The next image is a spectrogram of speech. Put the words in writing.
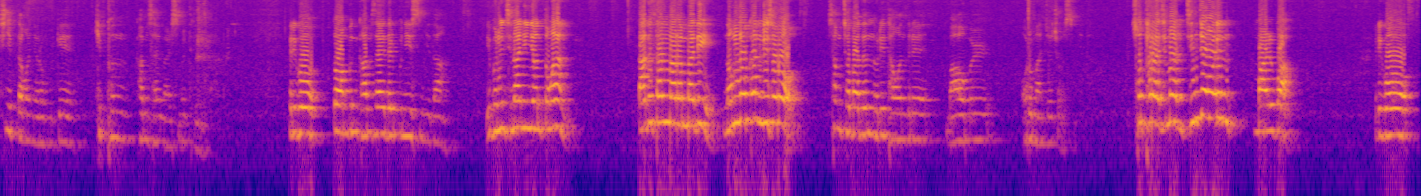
신입당원 여러분께 깊은 감사의 말씀을 드립니다. 그리고 또 한 분 감사해야 될 분이 있습니다. 이분은 지난 2년 동안 따뜻한 말 한마디 넉넉한 미소로 상처받은 우리 당원들의 마음을 어루만져 주었습니다. 소탈하지만 진정 어린 말과 그리고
